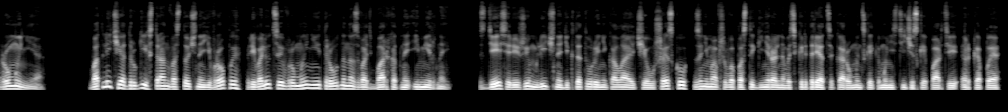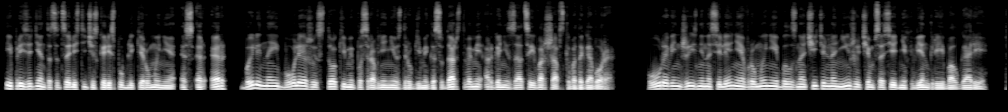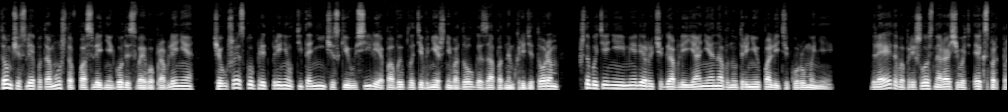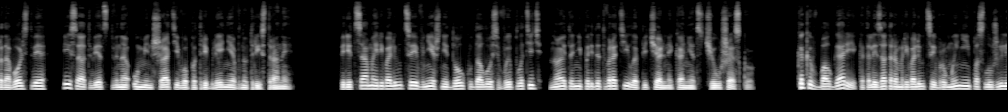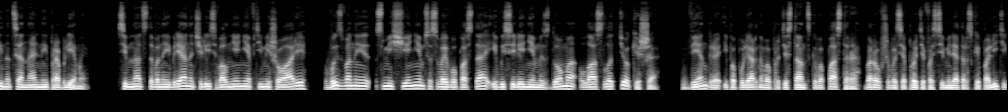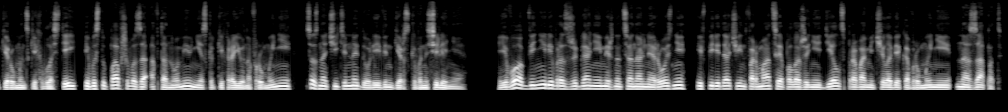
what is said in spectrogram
Румыния. В отличие от других стран Восточной Европы, революцию в Румынии трудно назвать бархатной и мирной. Здесь режим личной диктатуры Николая Чаушеску, занимавшего посты генерального секретаря ЦК Румынской коммунистической партии РКП и президента Социалистической республики Румыния СРР, были наиболее жестокими по сравнению с другими государствами Организации Варшавского договора. Уровень жизни населения в Румынии был значительно ниже, чем в соседних Венгрии и Болгарии, в том числе потому, что в последние годы своего правления Чаушеску предпринял титанические усилия по выплате внешнего долга западным кредиторам, чтобы те не имели рычага влияния на внутреннюю политику Румынии. Для этого пришлось наращивать экспорт продовольствия и, соответственно, уменьшать его потребление внутри страны. Перед самой революцией внешний долг удалось выплатить, но это не предотвратило печальный конец Чаушеску. Как и в Болгарии, катализатором революции в Румынии послужили национальные проблемы. 17 ноября начались волнения в Тимишоаре, вызванные смещением со своего поста и выселением из дома Ласло Тёкиша, венгра и популярного протестантского пастора, боровшегося против ассимиляторской политики румынских властей и выступавшего за автономию нескольких районов Румынии со значительной долей венгерского населения. Его обвинили в разжигании межнациональной розни и в передаче информации о положении дел с правами человека в Румынии на Запад.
